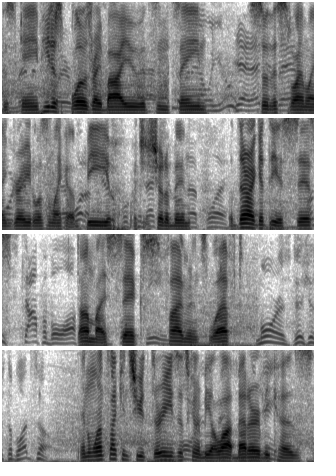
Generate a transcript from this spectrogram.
this game. He just blows right by you. It's insane. So this is why my grade wasn't like a B, which it should have been. But there I get the assist, down by six, five minutes left. And once I can shoot threes, it's going to be a lot better because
